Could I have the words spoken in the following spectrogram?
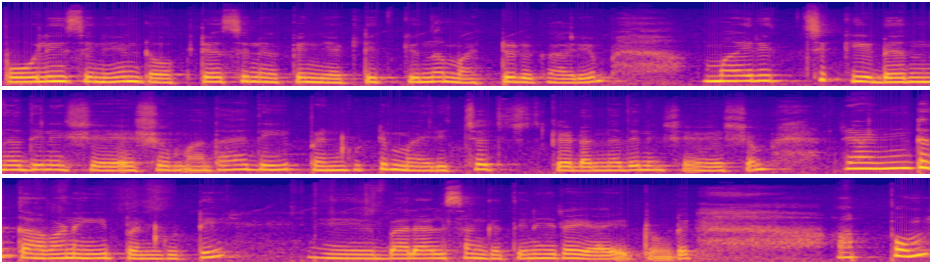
പോലീസിനെയും ഡോക്ടേഴ്സിനെയും ഒക്കെ ഞെട്ടിക്കുന്ന മറ്റൊരു കാര്യം മരിച്ച് കിടന്നതിന് ശേഷം അതായത് ഈ പെൺകുട്ടി മരിച്ചു കിടന്നതിന് ശേഷം രണ്ട് തവണ ഈ പെൺകുട്ടി ബലാത്സംഗത്തിന് ഇരയായിട്ടുണ്ട് അപ്പം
